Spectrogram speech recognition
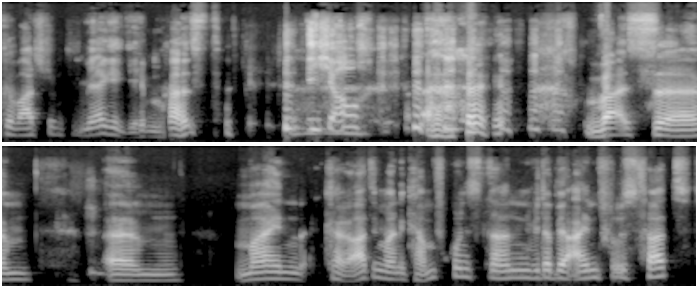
Privatstunden mehr gegeben hast. Ich auch. Was ähm, ähm, mein Karate, meine Kampfkunst dann wieder beeinflusst hat.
